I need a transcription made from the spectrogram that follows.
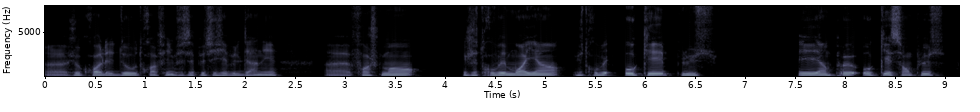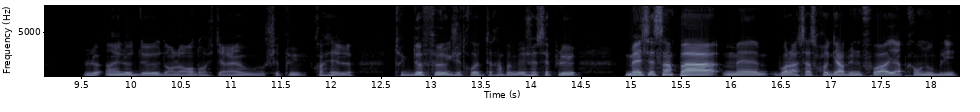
euh, je crois, les deux ou trois films, je sais plus si j'ai vu le dernier. franchement, j'ai trouvé moyen, j'ai trouvé ok plus et un peu ok sans plus le 1 et le 2 dans l'ordre, je dirais, ou je sais plus, je crois que c'est le truc de feu que j'ai trouvé peut-être un peu, mais je sais plus. Mais c'est sympa, mais voilà, ça se regarde une fois et après on oublie.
